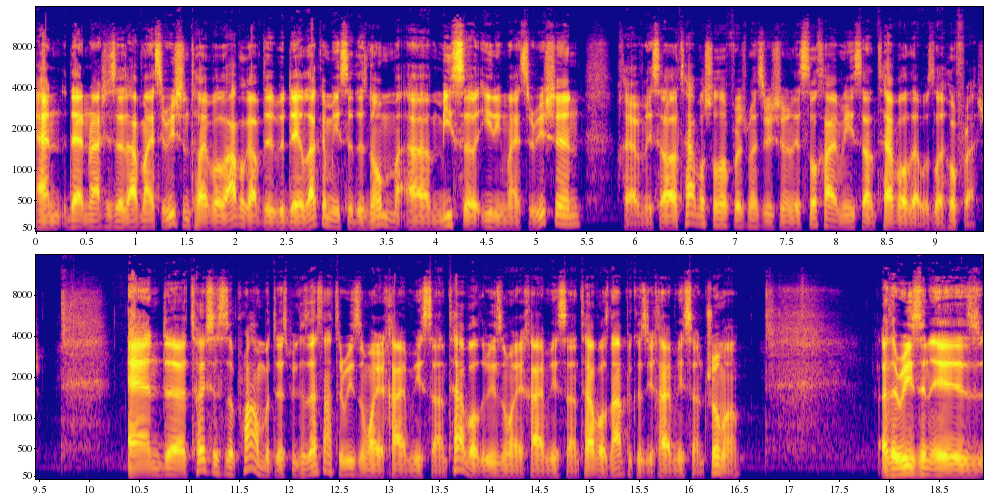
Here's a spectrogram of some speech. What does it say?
And then Rashi says, "Av ma'aserishin toivel avagav de b'dei leka misa." There's no uh, misa eating ma'aserishin. Chayav misa al tavel shal hofresh ma'aserishin. There's still chayav misa al tavel that was like hofresh. And uh, Tosfos is a problem with this because that's not the reason why you chayav misa on tavel. The reason why you chayav misa on tavel is not because you chayav misa on truma. Uh, the reason is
